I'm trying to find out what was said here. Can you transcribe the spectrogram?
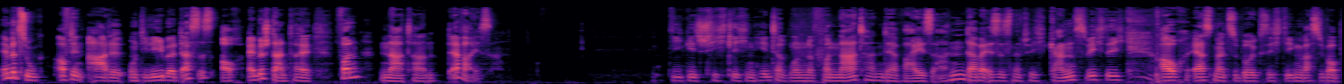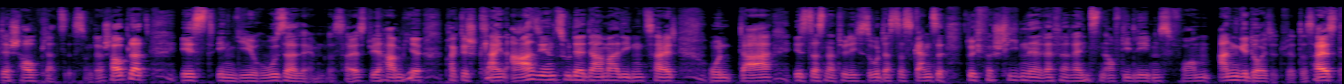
in Bezug auf den Adel und die Liebe. Das ist auch ein Bestandteil von Nathan der Weise die geschichtlichen Hintergründe von Nathan der Weise an. Dabei ist es natürlich ganz wichtig, auch erstmal zu berücksichtigen, was überhaupt der Schauplatz ist. Und der Schauplatz ist in Jerusalem. Das heißt, wir haben hier praktisch Kleinasien zu der damaligen Zeit und da ist das natürlich so, dass das Ganze durch verschiedene Referenzen auf die Lebensformen angedeutet wird. Das heißt,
